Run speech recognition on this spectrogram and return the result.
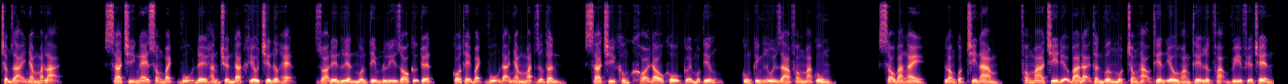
chậm rãi nhắm mắt lại. Sa trí nghe xong Bạch Vũ để hắn truyền đạt khiêu chiến ước hẹn, doa đến liền muốn tìm lý do cự tuyệt, có thể Bạch Vũ đã nhắm mắt dưỡng thần, Sa trí không khỏi đau khổ cười một tiếng, cung kính lui ra phong ma cung. Sau ba ngày, Long quật chi nam, phong ma chi địa ba đại thần vương một trong hạo thiên yêu hoàng thế lực phạm vi phía trên.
